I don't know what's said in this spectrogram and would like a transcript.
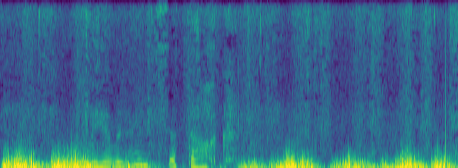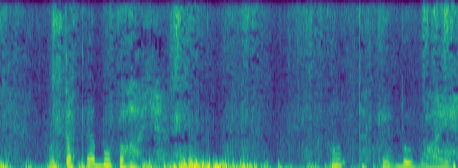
Виявляється так. От буває. От таке буває.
